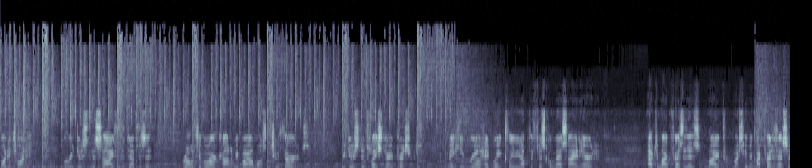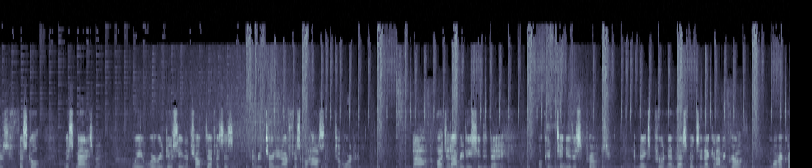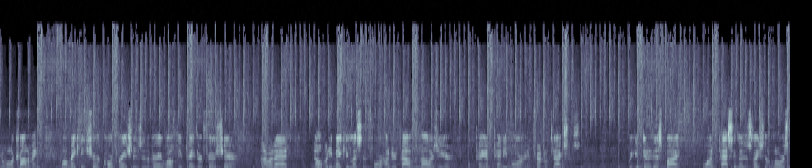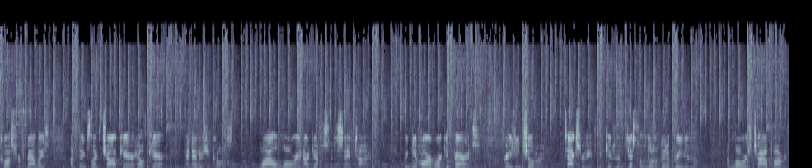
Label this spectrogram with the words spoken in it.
2020, we're reducing the size of the deficit relative to our economy by almost two thirds, reducing inflationary pressures, making real headway cleaning up the fiscal mess I inherited. After my president's, my, my, excuse me, my predecessor's fiscal mismanagement, we were reducing the Trump deficits and returning our fiscal house to order. Now, the budget I'm releasing today will continue this approach. It makes prudent investments in economic growth, a more equitable economy, while making sure corporations and the very wealthy pay their fair share. And I would add, nobody making less than $400,000 a year will pay a penny more in federal taxes. We can do this by one, passing legislation that lowers costs for families on things like child care, health care, and energy costs, while lowering our deficit at the same time. We can give hardworking parents raising children tax relief that gives them just a little bit of breathing room and lowers child poverty.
